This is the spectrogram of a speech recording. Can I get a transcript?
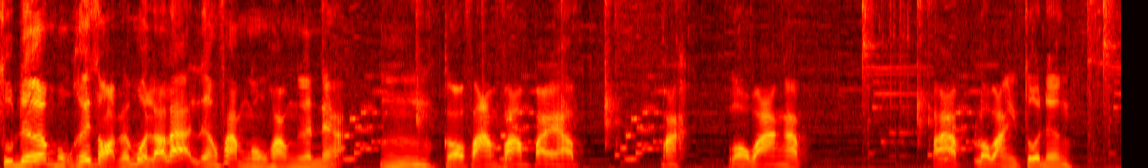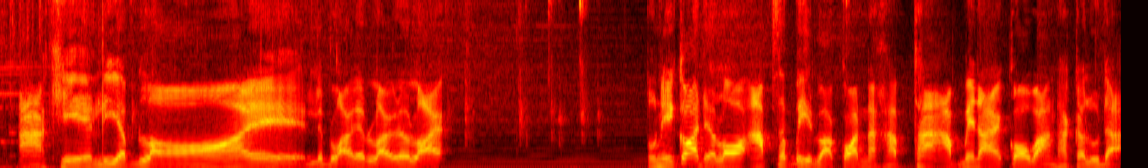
สูตรเดิมผมเคยสอนไปหมดแล้วแหละเรื่องฟาร์มงงฟาร์มเงินเนี่ย อืม ก็ฟาร์มฟาร์มไปครับ มารอวางครับปั๊บรอวางอีกตัวหนึ่งอ่าโอเคเรียบร้อย เรียบร้อยเรียบร้อยเรียบร้อย ตรงนี้ก็เดี๋ยวรออัพสปีดวากอนนะครับ ถ้าอัพไม่ได้ก็วางทาการุดะ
